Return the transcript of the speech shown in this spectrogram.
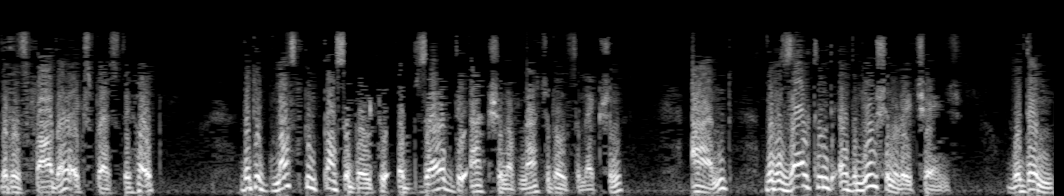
that his father expressed the hope that it must be possible to observe the action of natural selection and the resultant evolutionary change within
